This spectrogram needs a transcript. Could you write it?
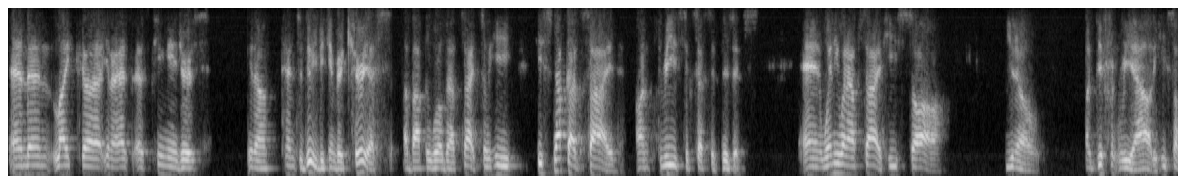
And then, like, uh, you know, as, as teenagers, you know, tend to do, he became very curious about the world outside. So he, he snuck outside on three successive visits. And when he went outside, he saw, you know, a different reality. He saw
